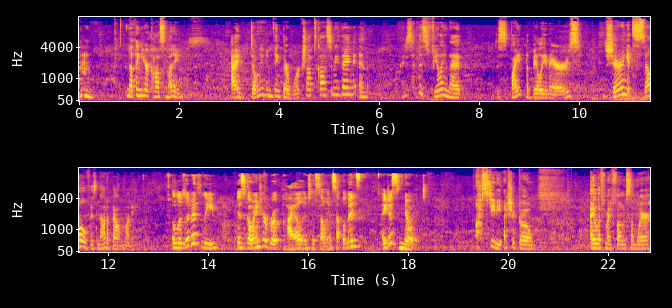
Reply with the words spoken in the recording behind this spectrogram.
nothing here costs money. I don't even think their workshops cost anything and I just have this feeling that despite the billionaires, sharing itself is not about money. Elizabeth Lee is going to rope Kyle into selling supplements. I just know it. Oh, Stevie, I should go. I left my phone somewhere.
